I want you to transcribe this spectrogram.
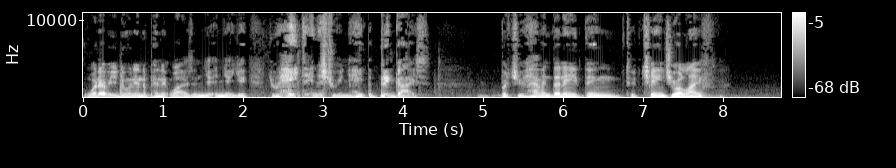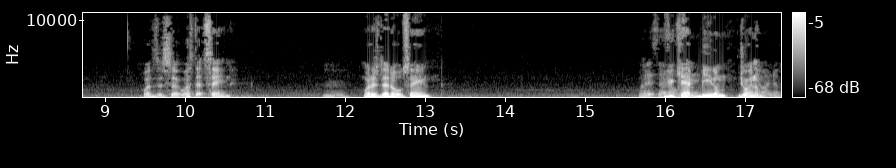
whatever you're doing independent wise and you and you, you you hate the industry and you hate the big guys, but you haven't done anything to change your life, what does it say? What's that saying? Mm. What is that old saying? What is that? If you can't saying? beat them, join them. Join 'em.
